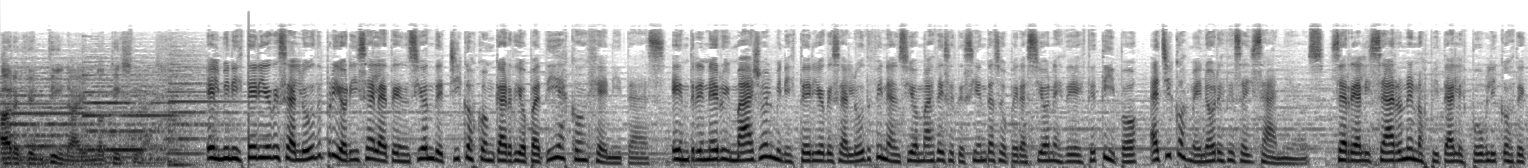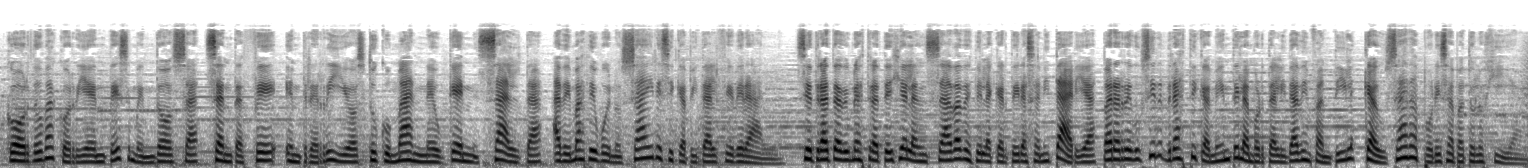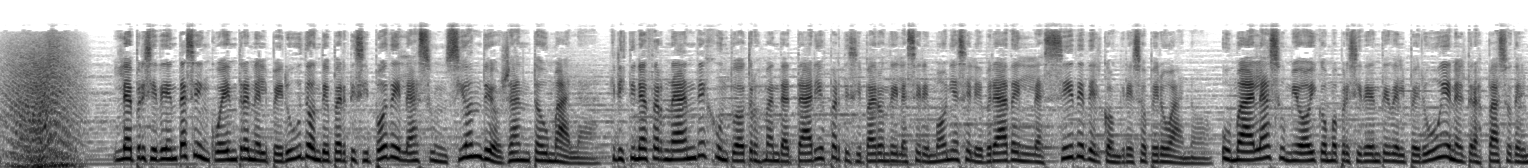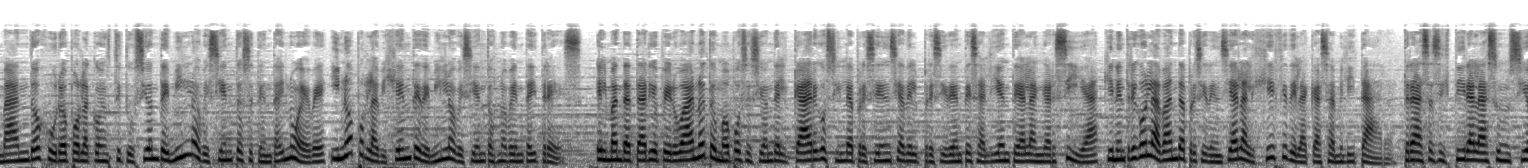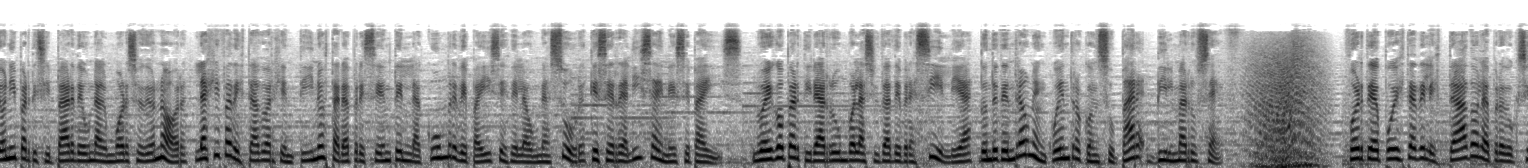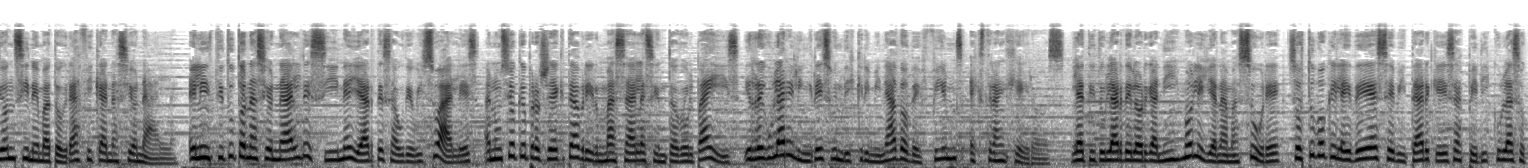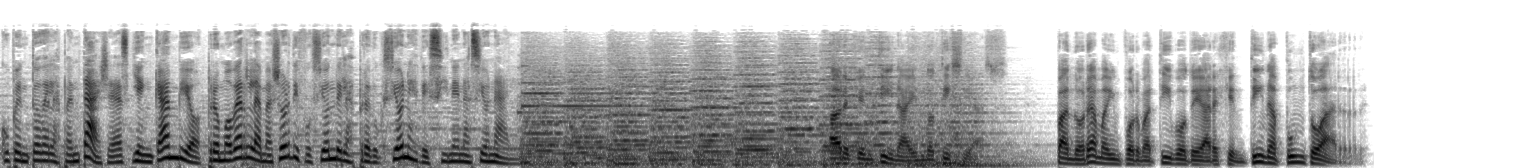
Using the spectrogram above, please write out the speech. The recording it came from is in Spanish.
Argentina en noticias. El Ministerio de Salud prioriza la atención de chicos con cardiopatías congénitas. Entre enero y mayo, el Ministerio de Salud financió más de 700 operaciones de este tipo a chicos menores de 6 años. Se realizaron en hospitales públicos de Córdoba, Corrientes, Mendoza, Santa Fe, Entre Ríos, Tucumán, Neuquén, Salta, además de Buenos Aires y Capital Federal. Se trata de una estrategia lanzada desde la cartera sanitaria para reducir drásticamente la mortalidad infantil causada por esa patología. La presidenta se encuentra en el Perú donde participó de la asunción de Ollanta Humala. Cristina Fernández junto a otros mandatarios participaron de la ceremonia celebrada en la sede del Congreso peruano. Humala asumió hoy como presidente del Perú y en el traspaso del mando juró por la Constitución de 1979 y no por la vigente de 1993. El mandatario peruano tomó posesión del cargo sin la presencia del presidente saliente Alan García, quien entregó la banda presidencial al jefe de la Casa Militar. Tras asistir a la asunción y participar de un almuerzo de honor, la jefa de Estado argentino estará presente en la cumbre de países de la UNASUR que se realiza en ese país. Luego partirá rumbo a la ciudad de Brasilia, donde tendrá un encuentro con su par Dilma Rousseff. Fuerte apuesta del Estado a la producción cinematográfica nacional. El Instituto Nacional de Cine y Artes Audiovisuales anunció que proyecta abrir más salas en todo el país y regular el ingreso indiscriminado de films extranjeros. La titular del organismo, Liliana Masure, sostuvo que la idea es evitar que esas películas ocupen todas las pantallas y, en cambio, promover la mayor difusión de las producciones de cine nacional. Argentina en noticias. Panorama informativo de Argentina.ar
